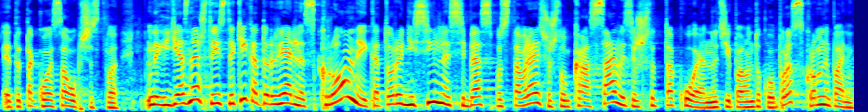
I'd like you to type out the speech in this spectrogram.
это такое сообщество. Ну, Я знаю, что есть такие, которые реально скромные, которые не сильно себя сопоставляют, что он красавец или что-то такое. Ну, типа, он такой просто скромный парень.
